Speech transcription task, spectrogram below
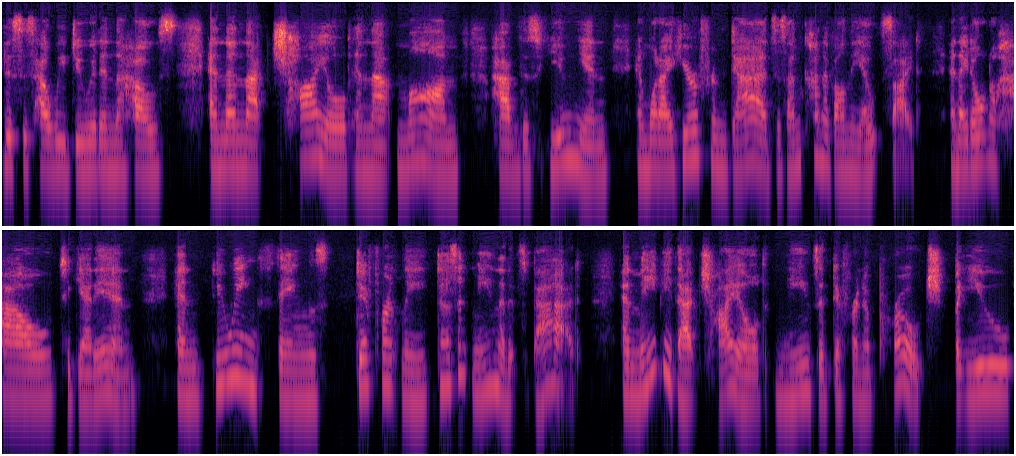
This is how we do it in the house. And then that child and that mom have this union. And what I hear from dads is, I'm kind of on the outside and I don't know how to get in. And doing things differently doesn't mean that it's bad. And maybe that child needs a different approach, but you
